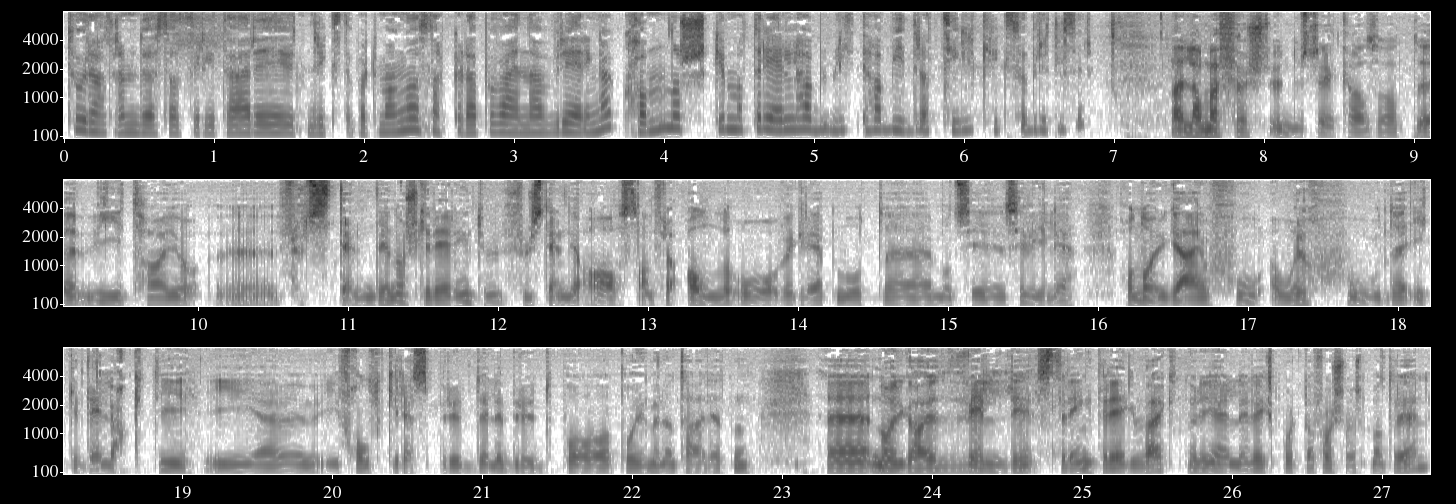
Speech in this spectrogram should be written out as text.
Tore Hatrem, du er statssekretær i Utenriksdepartementet og snakker da på vegne av regjeringa. Kan norske materiell ha, bidratt til krigsforbrytelser? La meg først understreke altså at eh, vi tar jo eh, fullstendig, norske regjering til fullstendig avstand fra alle overgrep mot, eh, mot sivile. Og Norge er jo overhodet ikke delaktig i, i folkerettsbrudd eller brudd på, på humanitærretten. Norge har et veldig strengt regelverk når det gjelder eksport av forsvarsmateriell.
